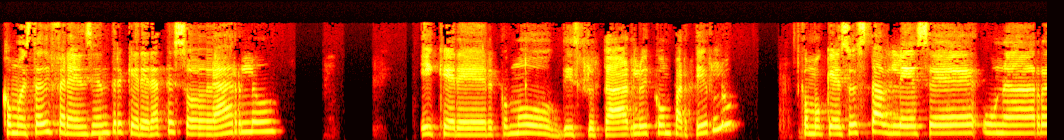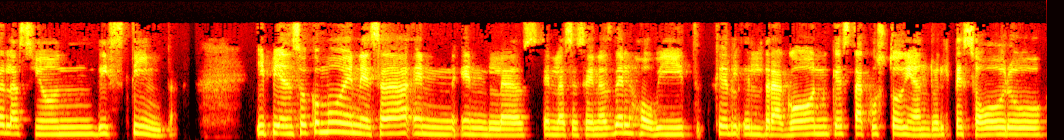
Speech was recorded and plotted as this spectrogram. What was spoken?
como esta diferencia entre querer atesorarlo y querer como disfrutarlo y compartirlo. Como que eso establece una relación distinta. Y pienso como en esa, en, en, las, en las escenas del hobbit, que el, dragón que está custodiando el tesoro,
